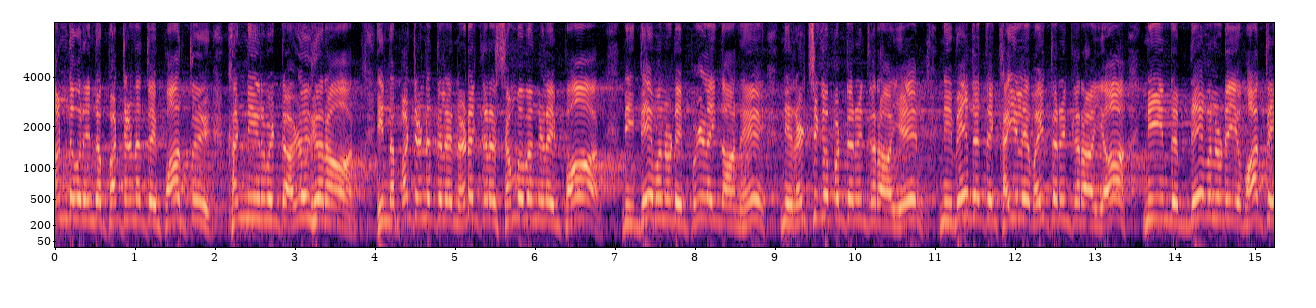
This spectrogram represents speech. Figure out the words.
ஆண்டவர் இந்த பட்டணத்தை பார்த்து கண்ணீர் விட்டு அழுகிறார். இந்த பட்டணத்தில் நடக்கிற சம்பவங்களை பார். நீ தேவனுடைய பிள்ளை தானே நீ ரட்சிக்கப்பட்டிருக்கிறாயே. நீ வேதத்தை கையிலே வைத்திருக்கிறாயா? நீ இந்த தேவனுடைய வார்த்தை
